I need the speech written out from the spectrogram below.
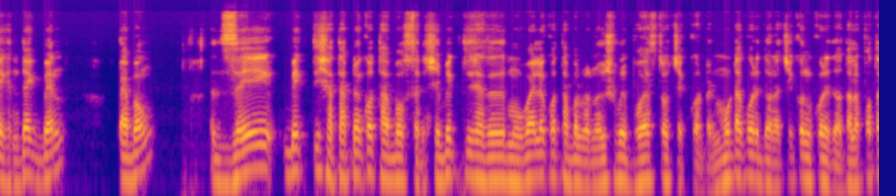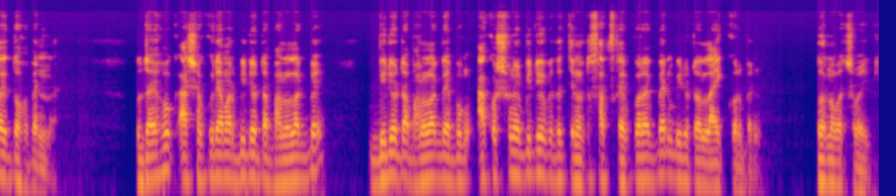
দেখেন, দেখবেন এবং যে ব্যক্তির সাথে আপনি কথা বলছেন, সে ব্যক্তির সাথে মোবাইলে কথা বলবেন, ওই সময় ভয়েসটাও চেক করবেন। মোটা করে দেওয়া না চিকন করে দেওয়া তাহলে প্রতারিত হবেন না। তো যাই হোক, আশা করি আমার ভিডিওটা ভালো লাগবে। ভিডিওটা ভালো লাগলে এবং আকর্ষণীয় ভিডিও পেতে চ্যানেলটা সাবস্ক্রাইব করে রাখবেন, ভিডিওটা লাইক করবেন। ধন্যবাদ সবাইকে।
